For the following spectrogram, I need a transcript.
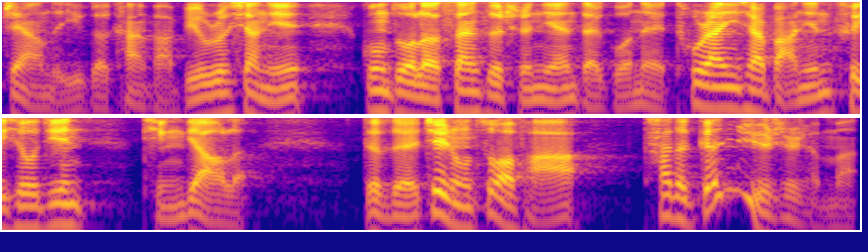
这样的一个看法。比如说像您工作了三四十年在国内，突然一下把您的退休金停掉了，对不对？这种做法它的根据是什么？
